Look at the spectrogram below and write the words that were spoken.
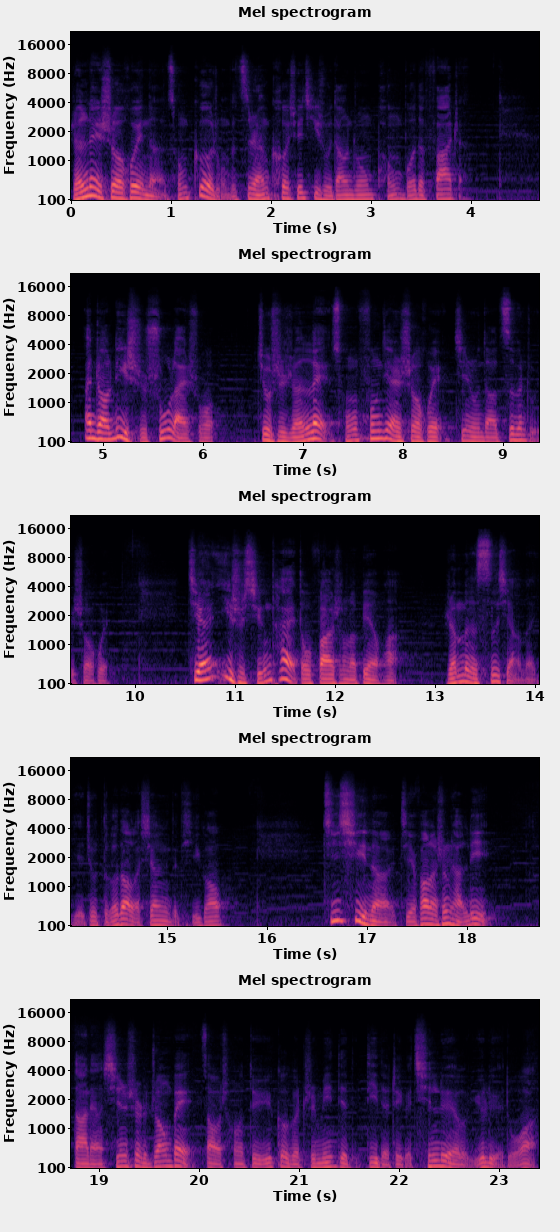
人类社会呢，从各种的自然科学技术当中蓬勃的发展。按照历史书来说。就是人类从封建社会进入到资本主义社会，既然意识形态都发生了变化，人们的思想呢也就得到了相应的提高。机器呢解放了生产力，大量新式的装备造成了对于各个殖民地地的这个侵略与掠夺啊，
